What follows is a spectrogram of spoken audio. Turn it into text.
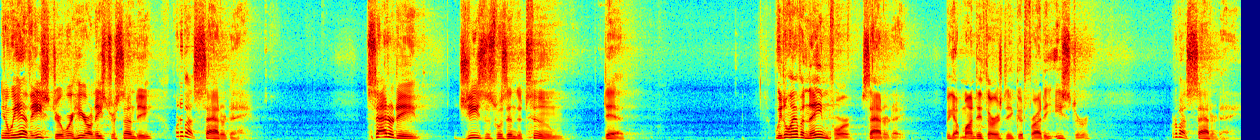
You know, we have Easter, we're here on Easter Sunday. What about Saturday? Saturday Jesus was in the tomb dead. We don't have a name for Saturday. We got Maundy Thursday, Good Friday, Easter. What about Saturday?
